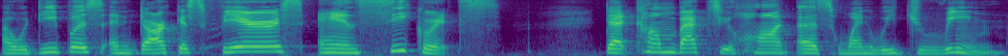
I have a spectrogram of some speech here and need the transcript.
Our deepest and darkest fears and secrets that come back to haunt us when we dream.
